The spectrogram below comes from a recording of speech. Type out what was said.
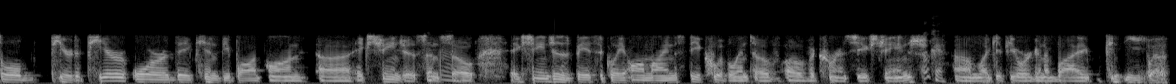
sold peer to peer or they can be bought on uh, exchanges. And mm-hmm. so, exchanges basically online is the equivalent of, of a currency exchange. Okay. Um, like if you were going to buy US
